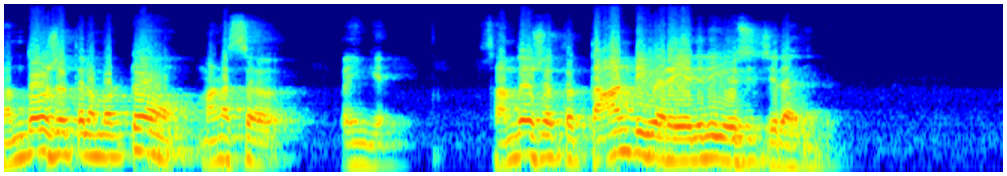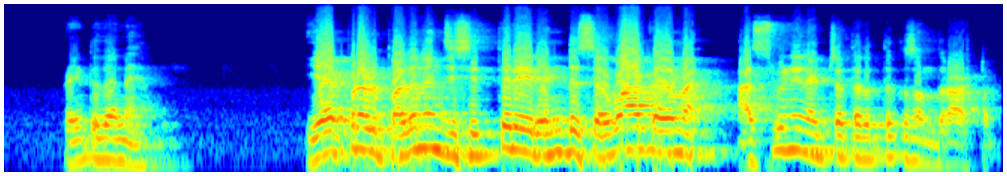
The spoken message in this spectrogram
சந்தோஷத்துல மட்டும் மனசை வைங்க. சந்தோஷத்தை தாண்டி வேற எதுலையும் யோசிச்சிடாதீங்க. ரைட்டு தானே? ஏப்ரல் பதினஞ்சு சித்திரை ரெண்டு செவ்வாய்க்கிழமை அஸ்வினி நட்சத்திரத்துக்கு சந்திராஷ்டம்.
